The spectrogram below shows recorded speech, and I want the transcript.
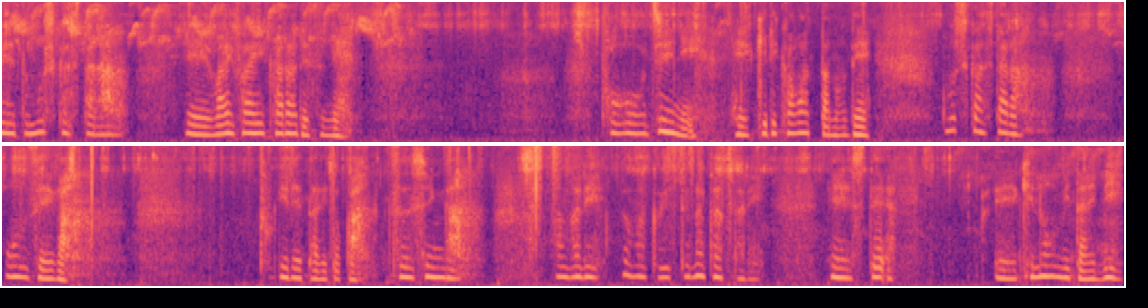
えーと、もしかしたら、えー、Wi-Fi からですね、4G に、えー、切り替わったので、もしかしたら音声が途切れたりとか、通信があまりうまくいってなかったり、えー、して、えー、昨日みたいに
